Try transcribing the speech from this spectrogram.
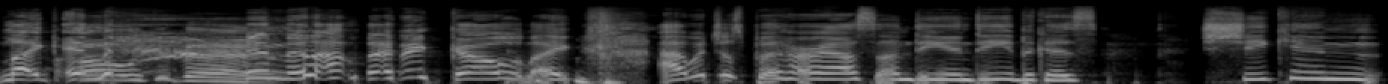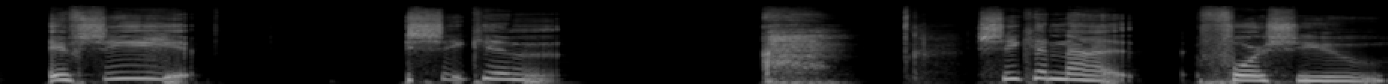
Like, and oh, look at that. and then I let it go. Like I would just put her ass on D and D because she can, if she, she can, she cannot force you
